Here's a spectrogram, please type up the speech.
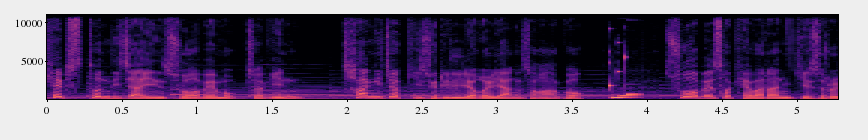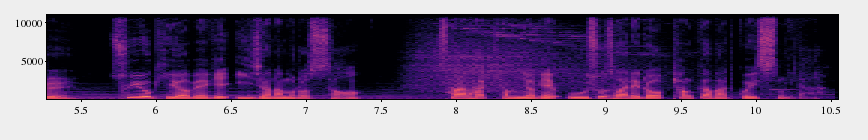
캡스톤 디자인 수업의 목적인 창의적 기술 인력을 양성하고 수업에서 개발한 기술을 수요 기업에게 이전함으로써 산학 협력의 우수 사례로 평가받고 있습니다.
